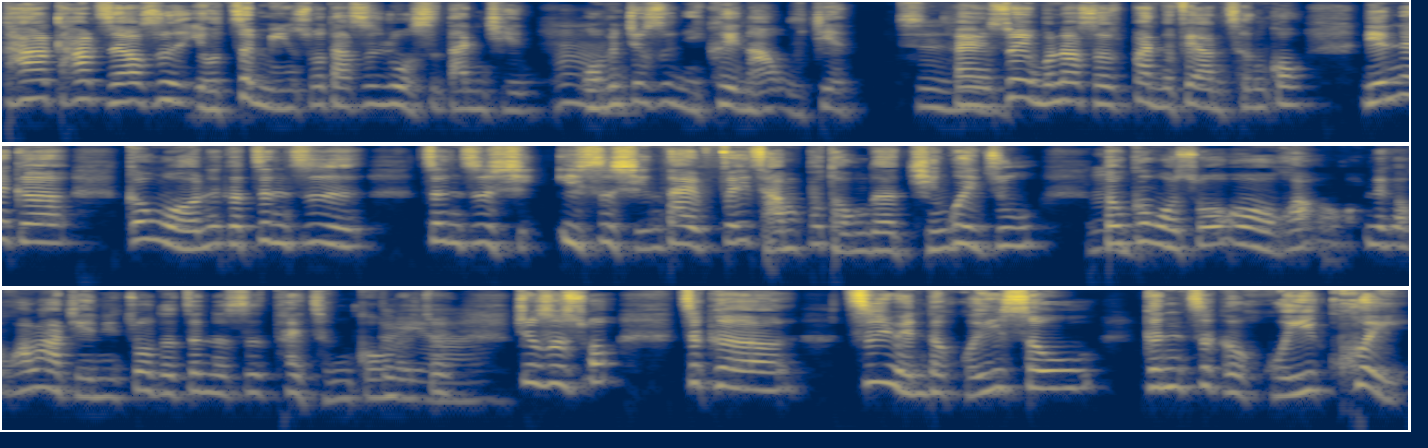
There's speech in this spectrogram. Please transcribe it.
他，他只要是有证明说他是弱势单亲，嗯。我们就是你可以拿五件，是。哎，所以我们那时候办的非常成功，连那个跟我那个政治政治形意识形态非常不同的秦慧珠都嗯跟我说，哦，黄那个黄大姐，你做的真的是太成功了，就就是说这个资源的回收跟这个回馈，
